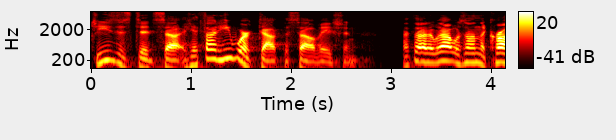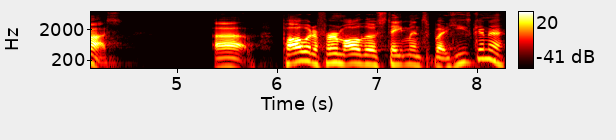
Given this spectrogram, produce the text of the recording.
Jesus did, so, I thought he worked out the salvation. I thought that was on the cross. Uh, Paul would affirm all those statements, but he's going to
